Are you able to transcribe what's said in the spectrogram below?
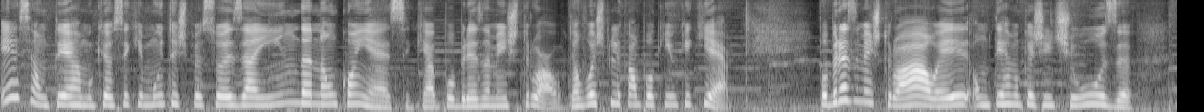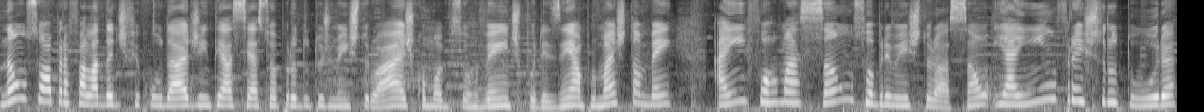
Esse é um termo que eu sei que muitas pessoas ainda não conhecem, que é a pobreza menstrual. Então vou explicar um pouquinho o que, que é. Pobreza menstrual é um termo que a gente usa não só para falar da dificuldade em ter acesso a produtos menstruais, como absorvente, por exemplo, mas também a informação sobre menstruação e a infraestrutura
